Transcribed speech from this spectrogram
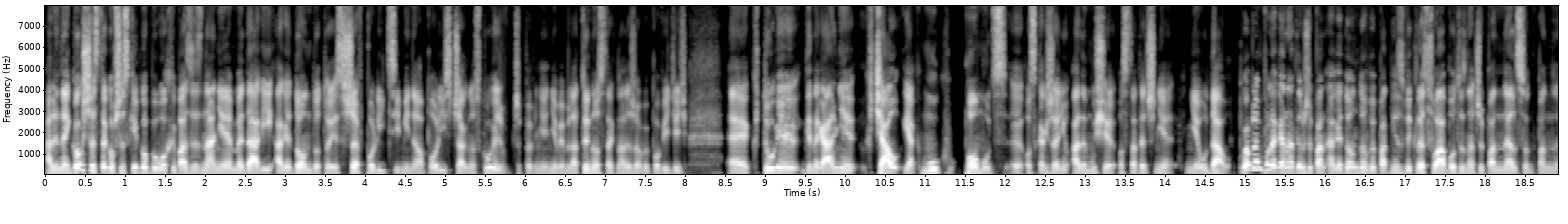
Ale najgorsze z tego wszystkiego było chyba zeznanie Medari Arredondo, to jest szef policji Minneapolis, czarnoskóry, czy pewnie, nie wiem, latynos, tak należałoby powiedzieć, e, który generalnie chciał, jak mógł, pomóc e, oskarżeniu, ale mu się ostatecznie nie udało. Problem polega na tym, że pan Arredondo wypadł niezwykle słabo, to znaczy pan Nelson, pan e,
